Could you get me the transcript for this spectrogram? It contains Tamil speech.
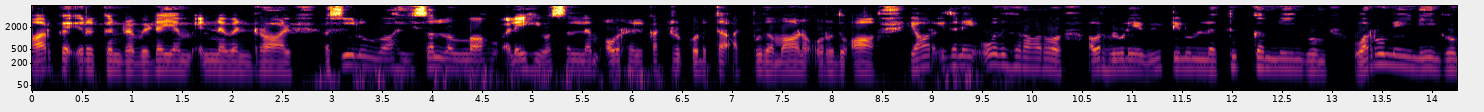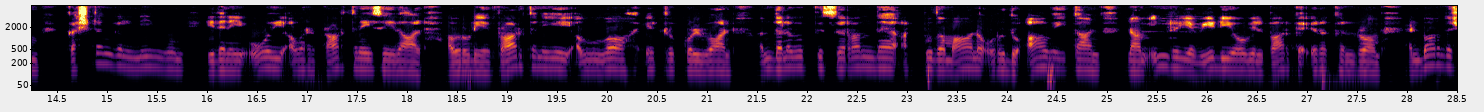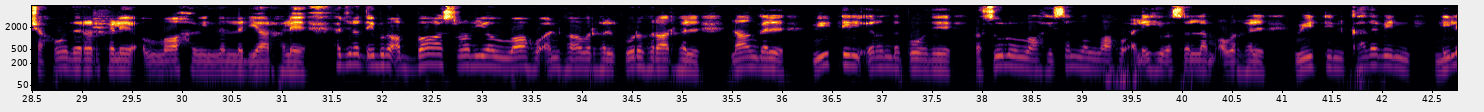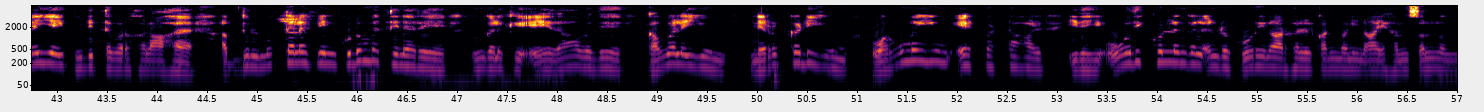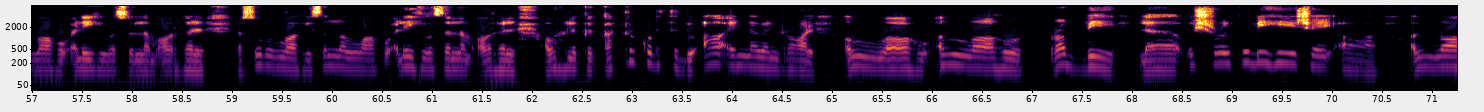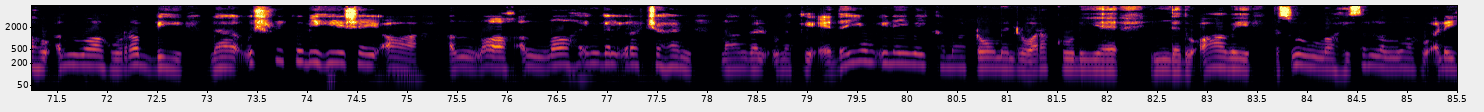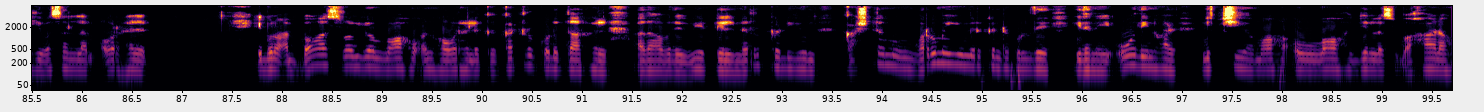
பார்க்க இருக்கின்ற விடயம் என்னவென்றால் ரசூலுல்லாஹி ஸல்லல்லாஹு அலேஹி வசல்லம் அவர்கள் கற்றுக் கொடுத்த அற்புதமான ஒரு துஆ. யார் இதனை ஓதுகிறாரோ அவர்களுடைய வீட்டில் உள்ள துக்கம் நீங்கும் வறுமை நீங்கும் கஷ்டங்கள் நீங்கும். இதனை ஓதி அவர் பிரார்த்தனை செய்தால் அவருடைய பிரார்த்தனையை அல்லாஹ் ஏற்றுக்கொள்வான். அந்த அளவுக்கு சிறந்த அற்புதமான ஒரு துஆவை தான் நாம் இன்றைய வீடியோவில் பார்க்க இருக்கின்றோம். அன்பார்ந்த சகோதரர்களே அல்லாஹுவின் நல்லடியார்களே ஹஜ்ரத் இப்னு அப்பாஸ் ரலியல்லாஹு அன்ஹா அவர்கள் கூறுகிறார்கள் நாங்கள் வீட்டில் இருந்தபோது ரசூலுல்லாஹி ஸல்லல்லாஹு அலஹி வசல்லம் அவர்கள் வீட்டின் கதவின் நிலையை பிடித்தவர்களாக அப்துல் முத்தலஃபின் குடும்பத்தினரே உங்களுக்கு ஏதாவது கவலையும் நெருக்கடியும் வறுமையும் ஏற்பட்டால் இதை ஓதிக்கொள்ளுங்கள் என்று கூறினார்கள் கண்மணி நாயகம் சொல்லல்லாஹு அலேஹி வசல்லம் அவர்கள். ரசூலுல்லாஹி சொல்லல்லாஹு அலேஹி வசல்லம் அவர்கள் அவர்களுக்கு கற்றுக் கொடுத்த துஆ என்னவென்றால் அல்லாஹு அல்லாஹு ரப்பி ல உஷ்ரிகு பிஹி ஷைஆ. அல்லாஹு அல்லாஹு ரப்பி ல உஷ்ரிகு பிஹி ஷைஆ. அல்லாஹ் அல்லாஹ் எங்கள் இரட்சகன் நாங்கள் உனக்கு எதையும் இணை வைக்க மாட்டோம் என்று வரக்கூடிய இந்த துஆவை ரசூல்லாஹி ஸல்லல்லாஹு அலைஹி வசல்லம் அவர்கள் இப்னு அப்பாஸ் ரவியல்லாஹு அன்ஹு அவர்களுக்கு கற்றுக் கொடுத்தார்கள். அதாவது வீட்டில் நெருக்கடியும் கஷ்டமும் வறுமையும் இருக்கின்ற பொழுது இதனை ஓதினால் நிச்சயமாக அல்லாஹ் ஜல்ல சுபஹான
